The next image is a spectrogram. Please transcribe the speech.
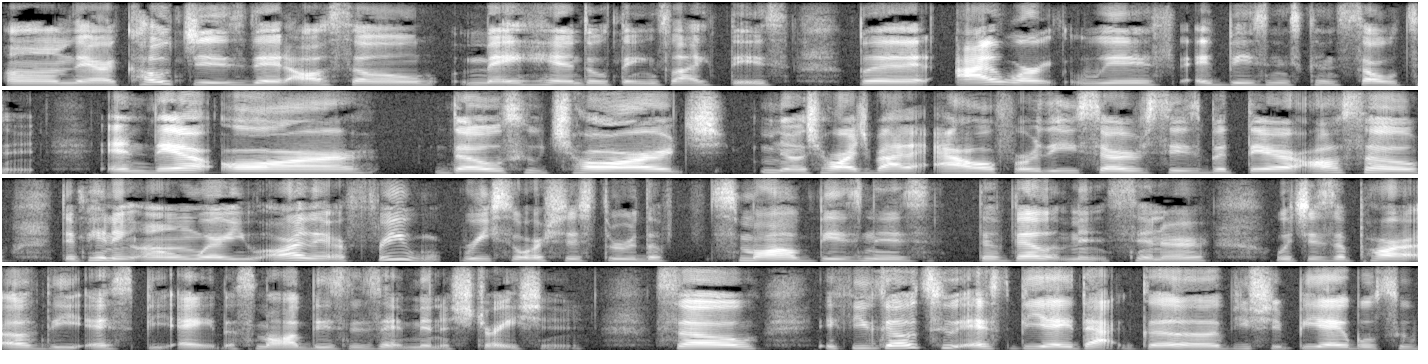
um, there are coaches that also may handle things like this, but I worked with a business consultant, and there are those who charge, you know, charge by the hour for these services, but there are also, depending on where you are, there are free resources through the Small Business Development Center, which is a part of the SBA, the Small Business Administration. So, if you go to SBA.gov, you should be able to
